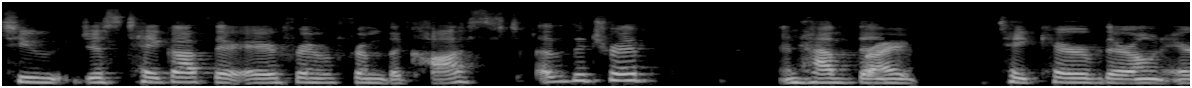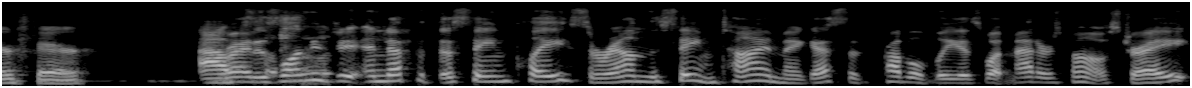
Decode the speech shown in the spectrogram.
to just take off their airfare from the cost of the trip and have them right. take care of their own airfare. Absolutely. Right. As long as you end up at the same place around the same time, I guess that probably is what matters most, right?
